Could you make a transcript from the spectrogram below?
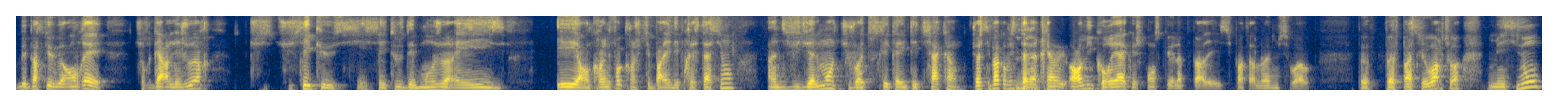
mais parce que en vrai, tu regardes les joueurs, tu, sais que c'est tous des bons joueurs. Et, et encore une fois, quand je te parlais des prestations, individuellement, tu vois toutes les qualités de chacun. Tu vois, c'est pas comme si tu avais rien, hormis Coréa, que je pense que la plupart des supporters de l'OM peuvent, peuvent pas se le voir, tu vois. Mais sinon,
